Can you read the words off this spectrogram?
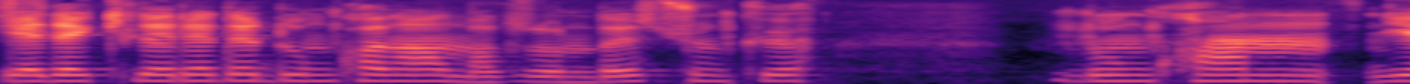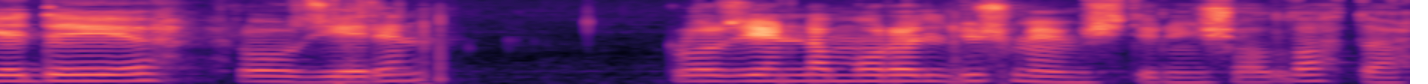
Yedeklere de Duncan almak zorundayız. Çünkü Duncan yedeği Rozier'in Rozier'in de morali düşmemiştir inşallah da.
